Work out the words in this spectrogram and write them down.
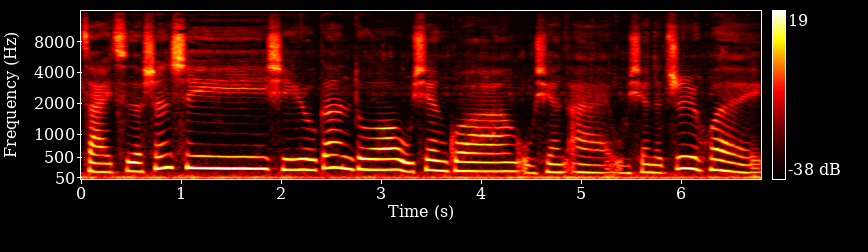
再一次的深吸，吸入更多无限光、无限爱、无限的智慧。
